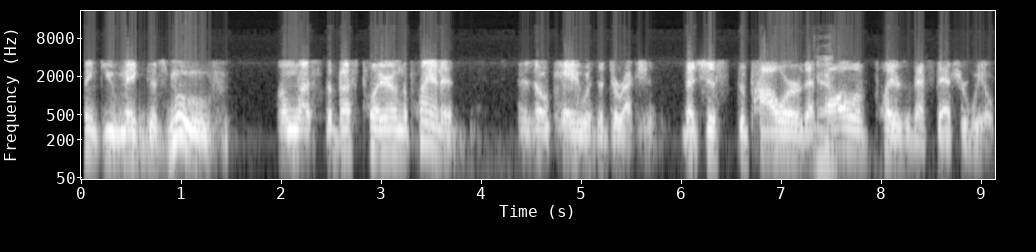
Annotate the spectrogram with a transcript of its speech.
think you make this move unless the best player on the planet is okay with the direction. That's just the power that yeah. all of players of that stature wield.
